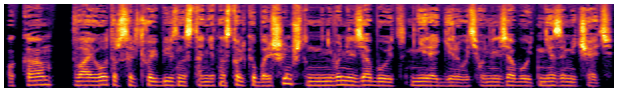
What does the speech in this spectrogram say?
пока твоя отрасль, твой бизнес станет настолько большим, что на него нельзя будет не реагировать, его нельзя будет не замечать.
